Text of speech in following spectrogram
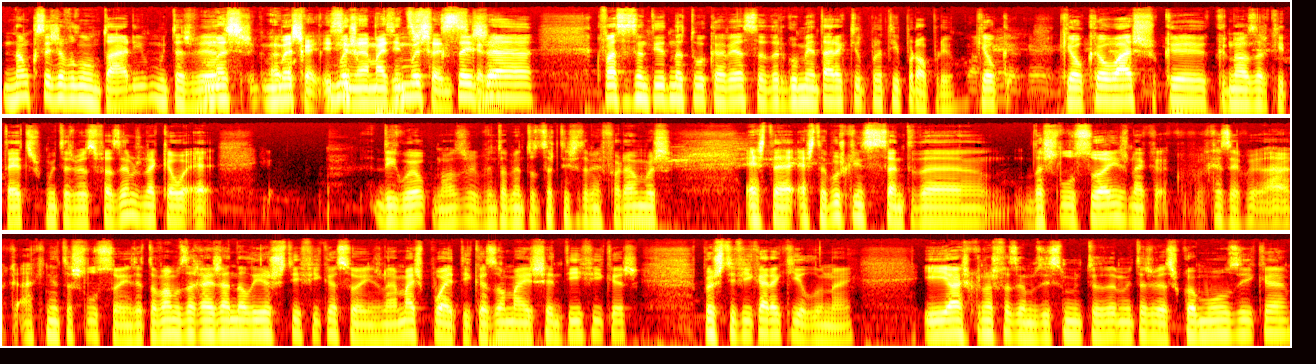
Não que seja voluntário, muitas vezes, mas, mas, okay, mas, é mais mas que seja que faça sentido na tua cabeça de argumentar aquilo para ti próprio, okay, que, é o que, okay, que é o que eu acho que, que nós arquitetos muitas vezes fazemos, não é? que é, é digo eu, nós, eventualmente outros artistas também farão, mas esta, esta busca incessante da, das soluções, né? quer dizer, há, há 500 soluções, então vamos arranjando ali as justificações, não é? mais poéticas ou mais científicas para justificar aquilo, não é? E acho que nós fazemos isso muito, muitas vezes com a música,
